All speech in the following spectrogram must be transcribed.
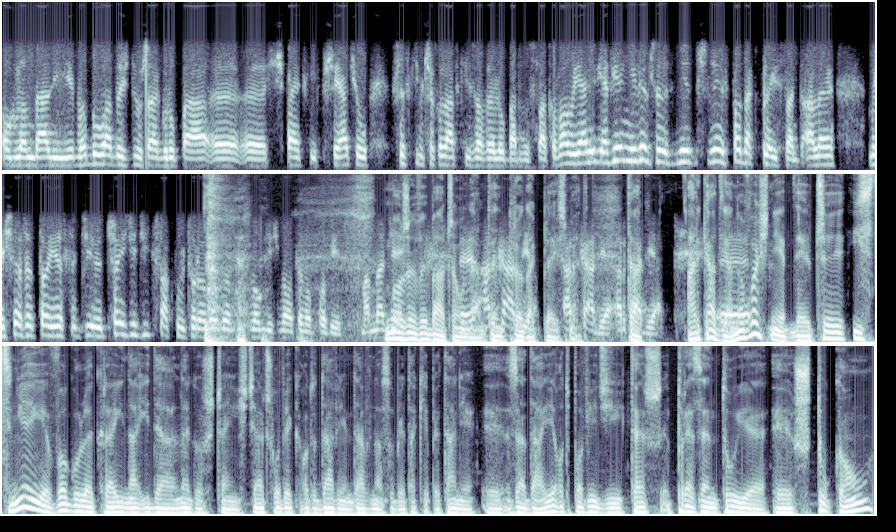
oglądali, bo była dość duża grupa e, e, hiszpańskich przyjaciół. Wszystkim czekoladki z Wawelu bardzo smakowały. Ja, ja wiem, nie wiem, czy, nie, czy nie jest product placement, ale myślę, że to jest część dziedzictwa kulturowego, więc mogliśmy o tym opowiedzieć. Mam nadzieję. Może wybaczą nam Arkadia, ten product placement. Arkadia, Arkadia. Tak. Arkadia, no e, właśnie, e, czy istnieje w ogóle kraina idealnego szczęścia? Człowiek od dawien dawna sobie takie pytanie e, zadaje. Odpowiedzi też prezentuje sztuką,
